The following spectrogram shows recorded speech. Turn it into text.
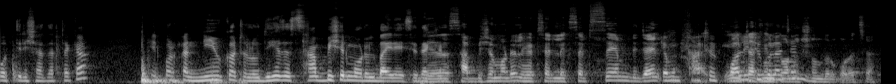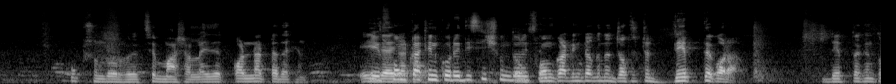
বত্রিশ হাজার টাকা। এরপর একটা নিউ ক্যাটালগ দুই হাজার ছাব্বিশের মডেল বাইরে এসে দেখেন। ছাব্বিশের model head side leg side same design এবং কাঠের quality গুলো অনেক সুন্দর করেছে। খুব সুন্দর হয়েছে মাশাআল্লাহ এই যে কর্নারটা দেখেন। এই ফোম কাটিং করে দিছি সুন্দর। ফোম কাটিংটাও কিন্তু যথেষ্ট ডেপতে করা। ডেপটা কিন্তু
